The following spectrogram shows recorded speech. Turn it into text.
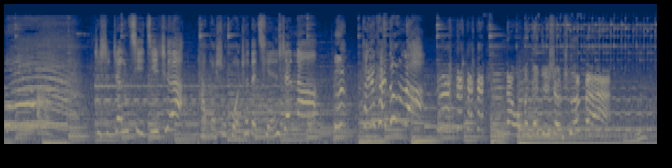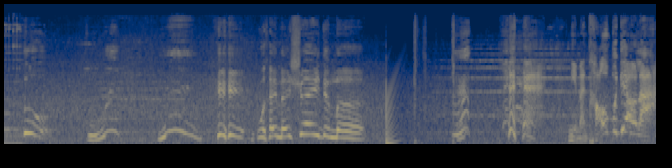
哇，这是蒸汽机车，它可是火车的前身呢。嗯，它要开动了。们赶紧上车吧。哦，嗯，嗯，嘿嘿，我还蛮帅的嘛。嗯，嘿嘿，你们逃不掉了。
